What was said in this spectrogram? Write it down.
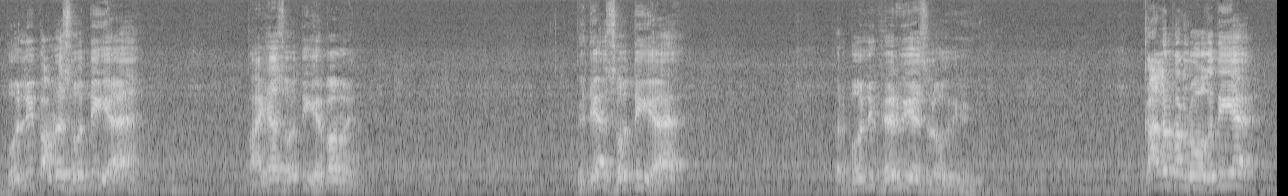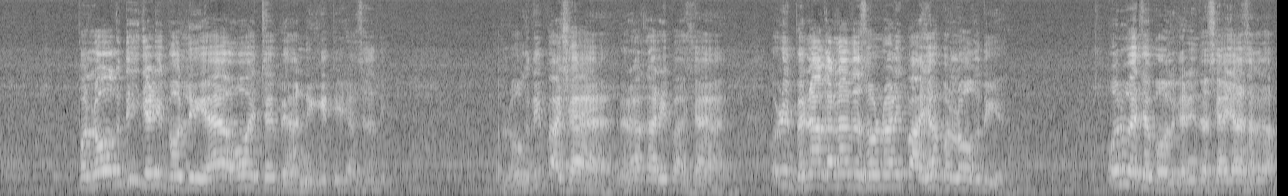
ਬੋਲੀ ਭਾਵੇਂ ਸੋਧੀ ਹੈ। ਭਾਸ਼ਾ ਸੋਧੀ ਹੈ ਭਾਵੇਂ। ਵਿਦਿਆ ਸੋਧੀ ਹੈ, ਪਰ ਬੋਲੀ ਫਿਰ ਵੀ ਇਸ ਲੋਕ ਦੀ ਹੋਈ ਹੈ। ਗੱਲ ਪਰਲੋਕ ਦੀ ਹੈ ਪਰ ਲੋਕ ਦੀ ਜਿਹੜੀ ਬੋਲੀ ਹੈ, ਉਹ ਇੱਥੇ ਬਿਆਨ ਨਹੀਂ ਕੀਤੀ ਜਾ ਸਕਦੀ। ਪਰ ਲੋਕ ਦੀ ਭਾਸ਼ਾ ਹੈ, ਨਿਰਾਕਾਰੀ ਭਾਸ਼ਾ ਹੈ। ਉਹਦੀ ਬਿਨਾਂ ਕੰਨਾਂ ਦੇ ਸੁਣਨ ਵਾਲੀ ਭਾਸ਼ਾ ਪਰਲੋਕ ਦੀ ਹੈ। ਉਹਨੂੰ ਇੱਥੇ ਬੋਲ ਕੇ ਨਹੀਂ ਦੱਸਿਆ ਜਾ ਸਕਦਾ।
